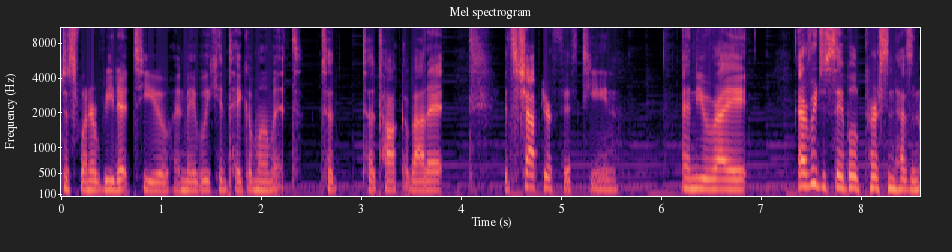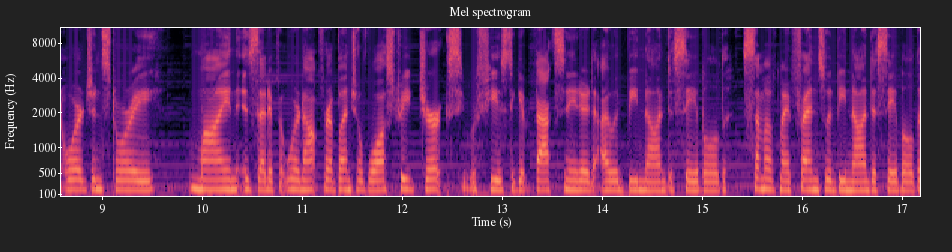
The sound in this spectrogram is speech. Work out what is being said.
just want to read it to you and maybe we can take a moment to, to talk about it. It's chapter 15. And you write Every disabled person has an origin story. Mine is that if it were not for a bunch of Wall Street jerks who refused to get vaccinated, I would be non disabled. Some of my friends would be non disabled.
